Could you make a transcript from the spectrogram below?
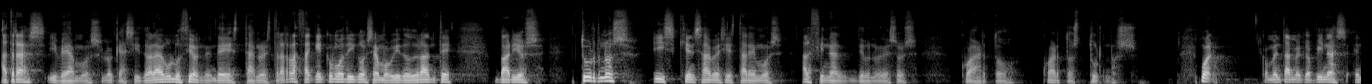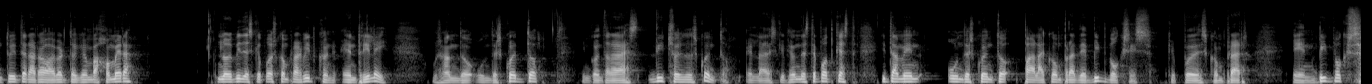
atrás y veamos lo que ha sido la evolución de esta nuestra raza que, como digo, se ha movido durante varios turnos y quién sabe si estaremos al final de uno de esos cuarto, cuartos turnos. Bueno, coméntame qué opinas en Twitter, arroba alberto-mera. No olvides que puedes comprar Bitcoin en Relay usando un descuento. Encontrarás dicho descuento en la descripción de este podcast y también un descuento para la compra de Bitboxes que puedes comprar en Bitbox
